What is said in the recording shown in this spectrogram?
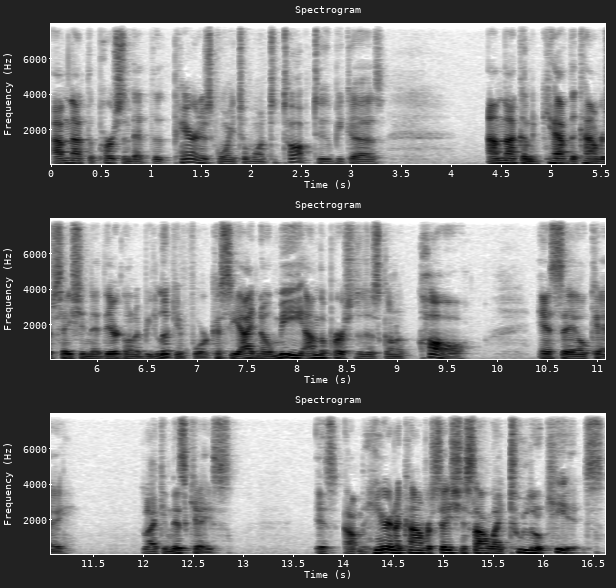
I'm not the person that the parent is going to want to talk to because I'm not going to have the conversation that they're going to be looking for. Because see, I know me, I'm the person that's going to call and say, okay, like in this case, it's, I'm hearing a conversation sound like two little kids.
